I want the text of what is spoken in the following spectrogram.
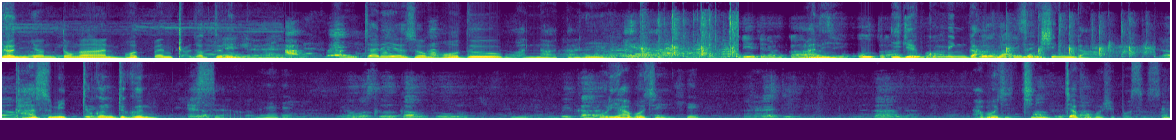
몇 년 동안 못뵌 가족들인데 한 자리에서 모두 만났다니 아니 이게 꿈인가 생신인가 가슴이 뜨근뜨근 했어요. 우리 아버지 아버지 진짜 보고 싶었었어요.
